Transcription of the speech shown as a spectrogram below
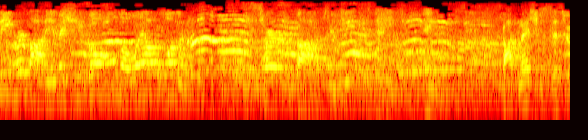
leave her body and may she go home a well woman. Serve God. In Jesus' name, amen. God bless you, sister.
